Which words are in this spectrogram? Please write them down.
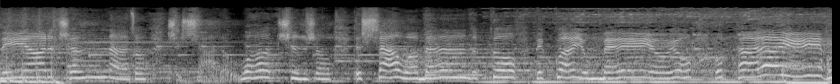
你要的全拿走，剩下的我承受，留下我们的狗，别管有没有用，我怕它以后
